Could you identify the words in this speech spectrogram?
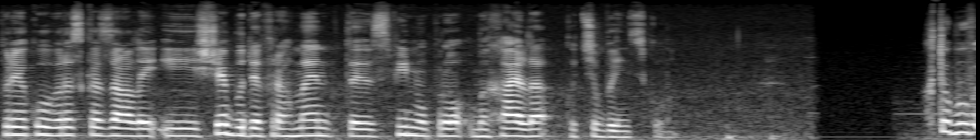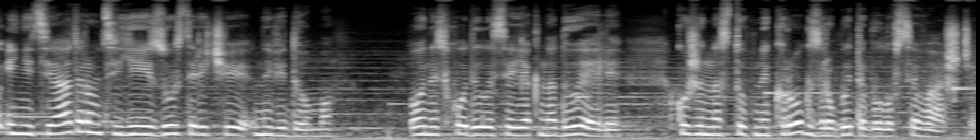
про якого ви розказали. І ще буде фрагмент е, з фільму про Михайла Коцюбинського. Хто був ініціатором цієї зустрічі, невідомо. Вони сходилися як на дуелі. Кожен наступний крок зробити було все важче.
